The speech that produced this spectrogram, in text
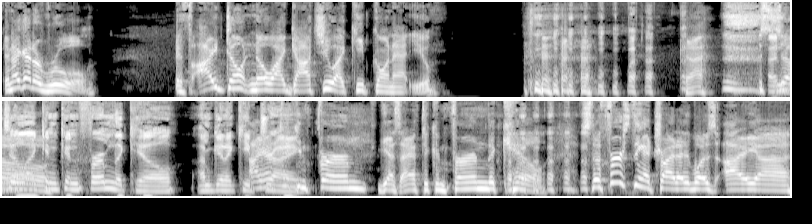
and I got a rule. If I don't know I got you, I keep going at you. Okay. Until I can confirm the kill, I'm gonna keep I have to trying. confirm. Yes, I have to confirm the kill. so the first thing I tried was I uh,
